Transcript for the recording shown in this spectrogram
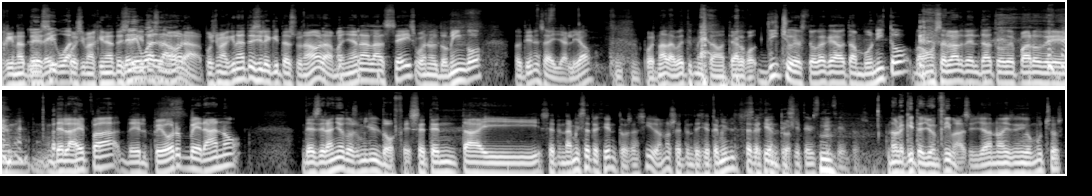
Pues imagínate, si, pues imagínate Le si le quitas una hora. hora. Pues imagínate si le quitas una hora. Mañana a las 6, bueno, el domingo, lo tienes ahí ya liado. Pues nada, vete inventándote algo. Dicho esto, que ha quedado tan bonito, vamos a hablar del dato de paro de, de la EPA, del peor verano desde el año 2012. 70 y 70.700 han sido, ¿no? 77.700. 77.700. No le quite yo encima, si ya no hay tenido muchos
